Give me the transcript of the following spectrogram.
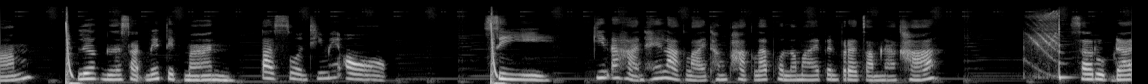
3. เลือกเนื้อสัตว์ไม่ติดมัน ตัดส่วนที่ไม่ออก 4. กินอาหารให้หลากหลายทั้งผักและผลไม้เป็นประจำนะคะ สรุปได้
